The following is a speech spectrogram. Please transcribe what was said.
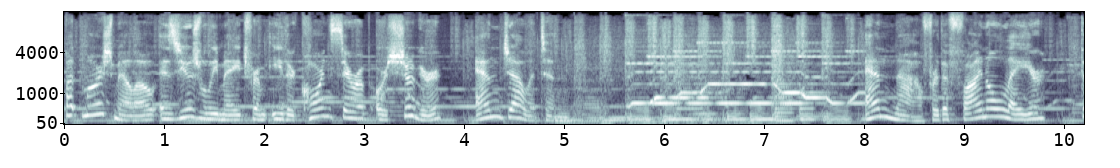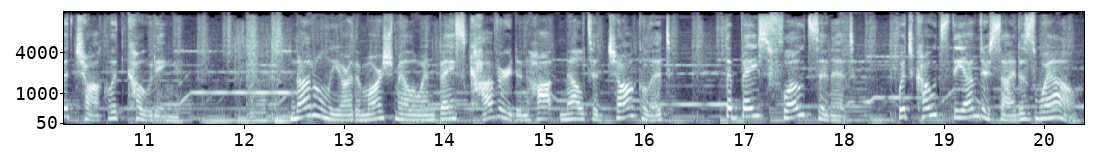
But marshmallow is usually made from either corn syrup or sugar and gelatin. And now for the final layer, the chocolate coating. Not only are the marshmallow and base covered in hot melted chocolate, the base floats in it, which coats the underside as well.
